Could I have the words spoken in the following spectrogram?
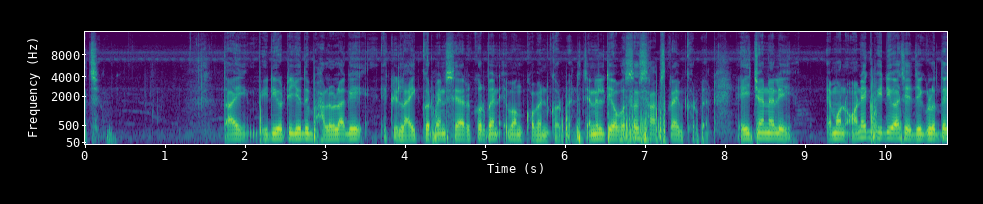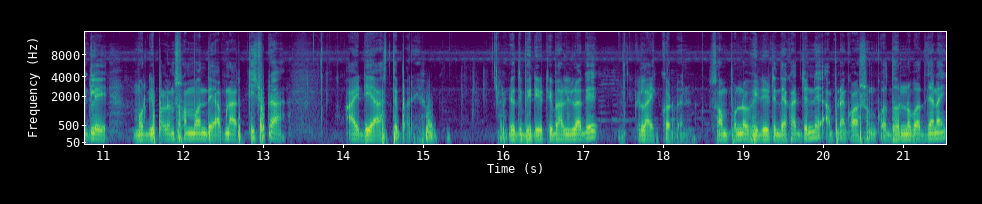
আছে। তাই ভিডিওটি যদি ভালো লাগে, একটি লাইক করবেন, শেয়ার করবেন এবং কমেন্ট করবেন। চ্যানেলটি অবশ্যই সাবস্ক্রাইব করবেন। এই চ্যানেলে এমন অনেক ভিডিও আছে যেগুলো দেখলে মুরগি পালন সম্বন্ধে আপনার কিছুটা আইডিয়া আসতে পারে। যদি ভিডিওটি ভালো লাগে লাইক করবেন। সম্পূর্ণ ভিডিওটি দেখার জন্য আপনাকে অসংখ্য ধন্যবাদ জানাই।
